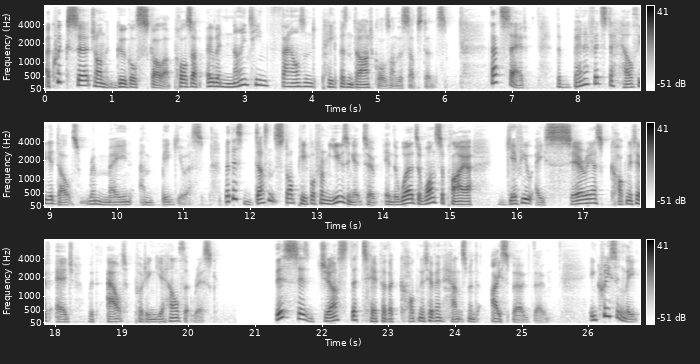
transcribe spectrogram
A quick search on Google Scholar pulls up over 19,000 papers and articles on the substance. That said, the benefits to healthy adults remain ambiguous. But this doesn't stop people from using it to, in the words of one supplier, give you a serious cognitive edge without putting your health at risk. This is just the tip of the cognitive enhancement iceberg, though. Increasingly,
